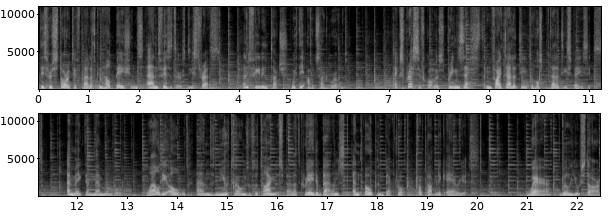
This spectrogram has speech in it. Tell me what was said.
This restorative palette can help patients and visitors de-stress and feel in touch with the outside world. Expressive colors bring zest and vitality to hospitality spaces and make them memorable. While the old and new tones of the Timeless palette create a balanced and open backdrop for public areas. Where will you start?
